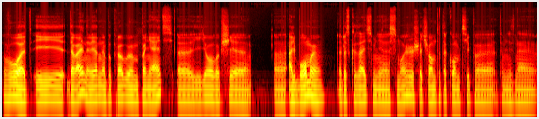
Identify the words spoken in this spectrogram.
Вот, и давай, наверное, попробуем понять э, ее вообще э, альбомы. Рассказать мне сможешь о чем-то таком, типа, там, не знаю,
